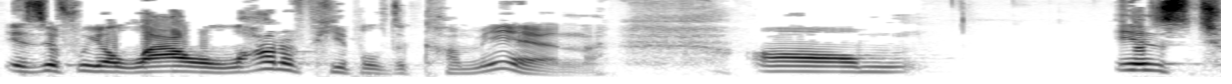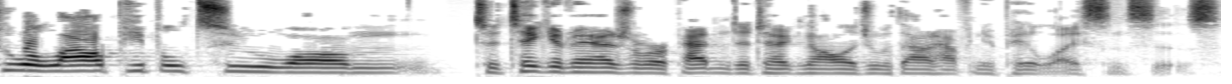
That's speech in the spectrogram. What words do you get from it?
is if we allow a lot of people to come in. Um, is to allow people to um, to take advantage of our patented technology without having to pay licenses.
